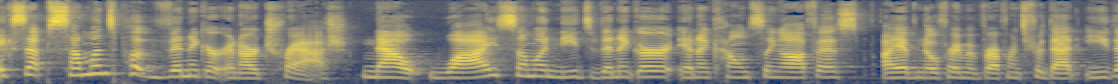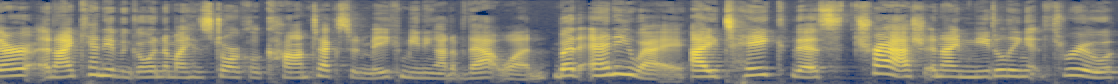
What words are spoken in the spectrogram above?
Except someone's put vinegar in our trash. Now, why someone needs vinegar in a counseling office, I have no frame of reference for that either. And I can't even go into my historical context and make meaning out of that one. But anyway, I take this trash and I'm needling it through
